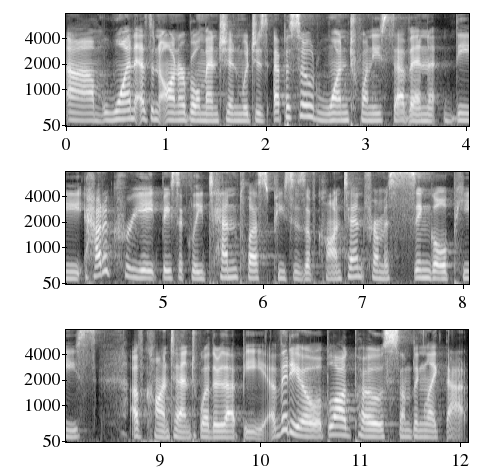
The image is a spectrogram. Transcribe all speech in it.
um, one as an honorable mention, which is episode 127, the how to create basically 10 plus pieces of content from a single piece of content, whether that be a video, a blog post, something like that.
